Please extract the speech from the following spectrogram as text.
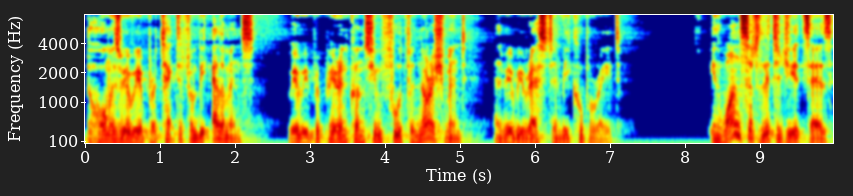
The home is where we are protected from the elements, where we prepare and consume food for nourishment, and where we rest and recuperate. In one such liturgy, it says,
